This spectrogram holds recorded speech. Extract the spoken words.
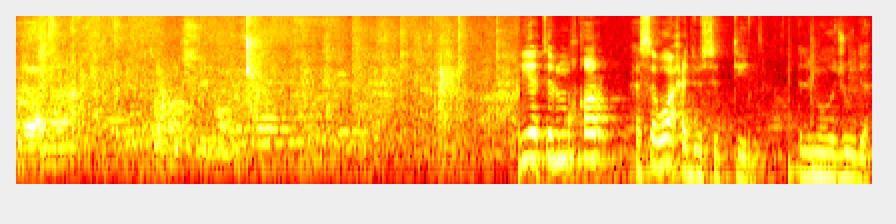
إدانة تفاصيل دية المقر هسه 61 الموجودة.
